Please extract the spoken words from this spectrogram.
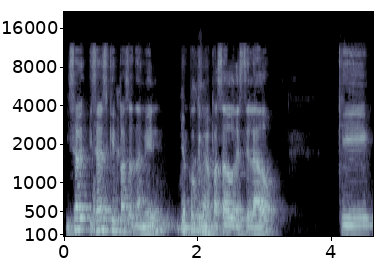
¿Y, sabe- y sabes qué pasa también? ¿Qué Algo que pasa? me ha pasado de este lado, que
